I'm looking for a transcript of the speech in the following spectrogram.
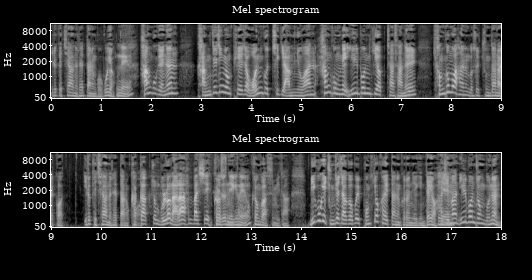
이렇게 제안을 했다는 거고요. 네. 한국에는 강제징용 피해자 원고 측이 압류한 한국 내 일본 기업 자산을 현금화하는 것을 중단할 것 이렇게 제안을 했다는 거. 각각 좀 물러나라 한 발씩 그런 얘기네요. 그런 것 같습니다. 미국이 중재 작업을 본격화했다는 그런 얘기인데요. 예. 하지만 예. 일본 정부는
